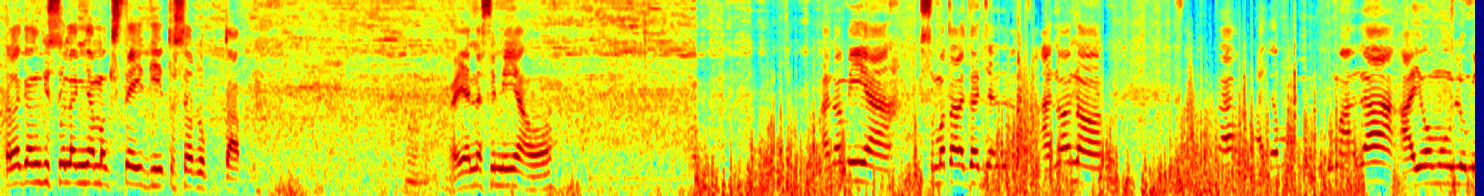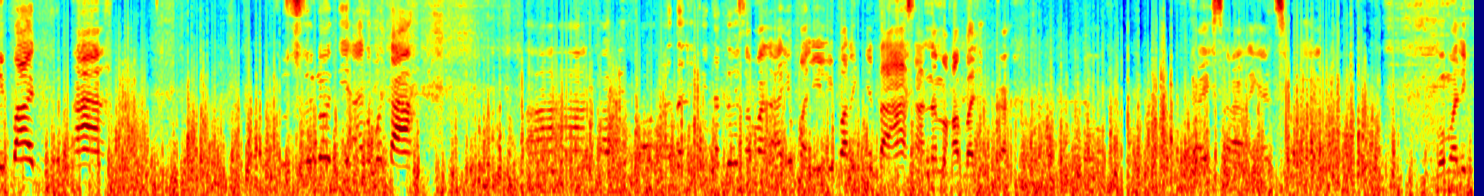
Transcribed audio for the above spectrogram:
Talagang gusto lang niya magstay dito sa rooftop. Hmm. Ayan na si Mia oh. Ano Mia? Gusto mo talaga dyan lang sa ano no? Sa rooftop. Ayaw mong gumala. Ayaw mong lumipad. Ah. Susunod, di ano ko ta? Ah, sabi ko, dadali kita doon sa malayo. Palili pa rin kita ha. Sana makabalik ka. Oh. Guys, ah, ayan si Mia. Bumalik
